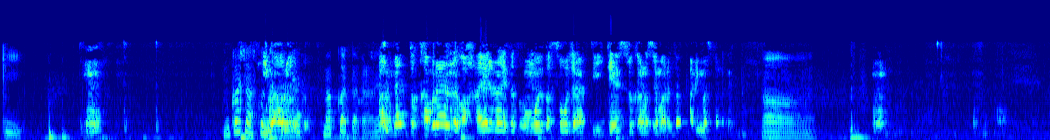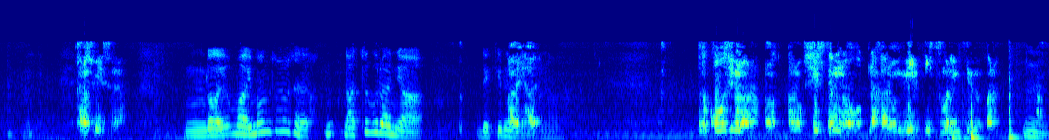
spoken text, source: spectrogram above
キー、うん。昔はあそこに今あの？ねマックあったからね。あの辺と被られるのが入らないかと思えばそうじゃなくて移転する可能性もあるありますからね。あうん。楽しみですね。ーうん、だから、まあ今のところですね、夏ぐらいにはできるんじゃないかな。はいはいちょっと工事部のあのシステムの中の見見積もり見てみようかな。うん。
